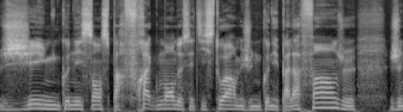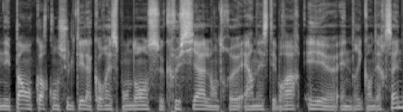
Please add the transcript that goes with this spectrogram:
J'ai une connaissance par fragments de cette histoire, mais je ne connais pas la fin. Je, je n'ai pas encore consulté la correspondance cruciale entre Ernest Ebrard et Hendrik Andersen.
